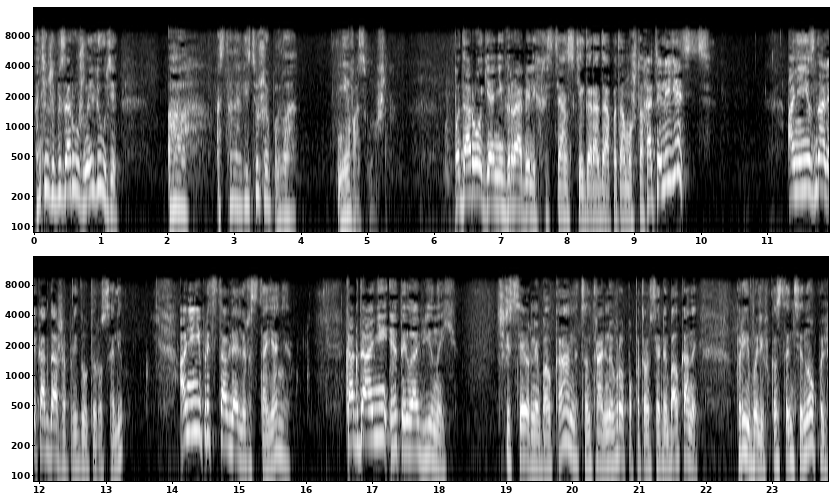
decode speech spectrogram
Они уже безоружные люди. А остановить уже было невозможно. По дороге они грабили христианские города, потому что хотели есть. Они не знали, когда же придут Иерусалим. Они не представляли расстояние. Когда они этой лавиной через Северные Балканы, Центральную Европу, потом Северные Балканы, прибыли в Константинополь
